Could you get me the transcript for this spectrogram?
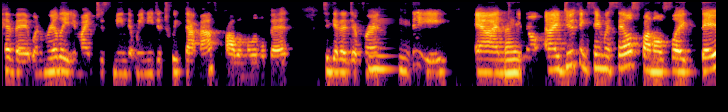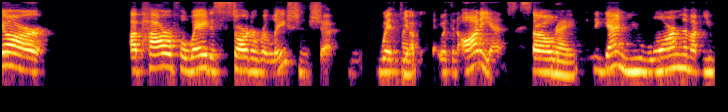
pivot. When really it might just mean that we need to tweak that math problem a little bit to get a different right. C. And right. you know, and I do think same with sales funnels, like they are a powerful way to start a relationship with right. with an audience. So right. again, you warm them up, you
